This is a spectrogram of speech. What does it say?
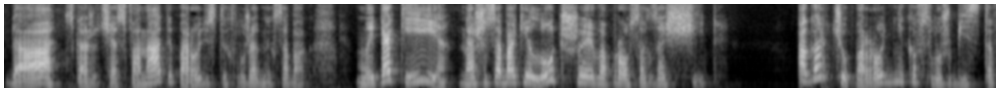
«Да», — скажут сейчас фанаты породистых служебных собак, «мы такие, наши собаки лучшие в вопросах защиты». Огарчу породников-службистов.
